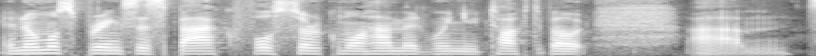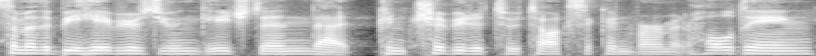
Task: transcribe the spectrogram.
And almost brings us back full circle, Mohammed, when you talked about um, some of the behaviors you engaged in that contributed to a toxic environment, holding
